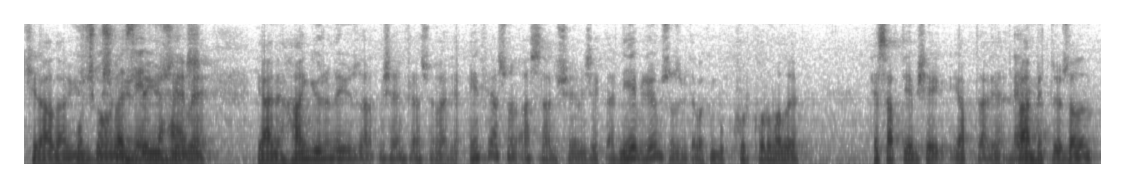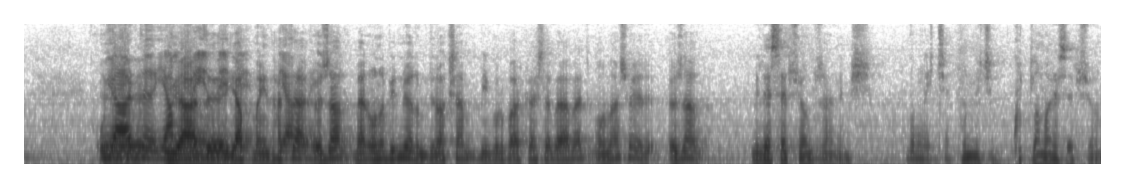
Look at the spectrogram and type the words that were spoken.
Kiralar Uçmuş %10, vaziyette her %120. şey. Yani hangi üründe %60 enflasyon var? Ya enflasyonu asla düşüremeyecekler. Niye biliyor musunuz bir de? Bakın bu kur korumalı hesap diye bir şey yaptılar ya. Evet. Rahmetli Özal'ın Uyardı, e, yapmayın uyardı, dedi. yapmayın. Hatta Yapmayın Özal dedi. ben onu bilmiyordum. Dün akşam bir grup arkadaşla beraberdim. Onlar söyledi. Özal bir resepsiyon düzenlemiş Bunun için. bunun için. Kutlama resepsiyonu.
